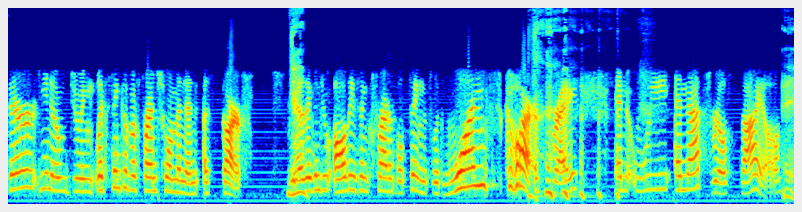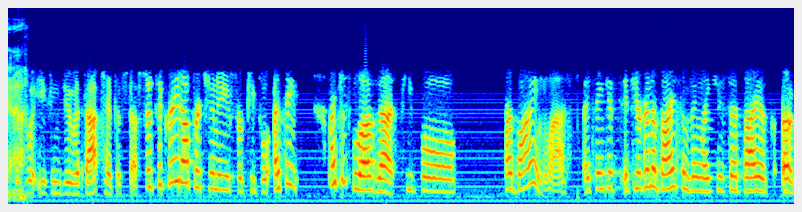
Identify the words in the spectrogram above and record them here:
they're, you know, doing like think of a French woman and a scarf. You Yeah. know, they can do all these incredible things with one scarf, right? and we and that's real style Yeah. is what you can do with that type of stuff. So it's a great opportunity for people. I think I just love that people are buying less. I think it's, if you're going to buy something, like you said, buy a, a,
